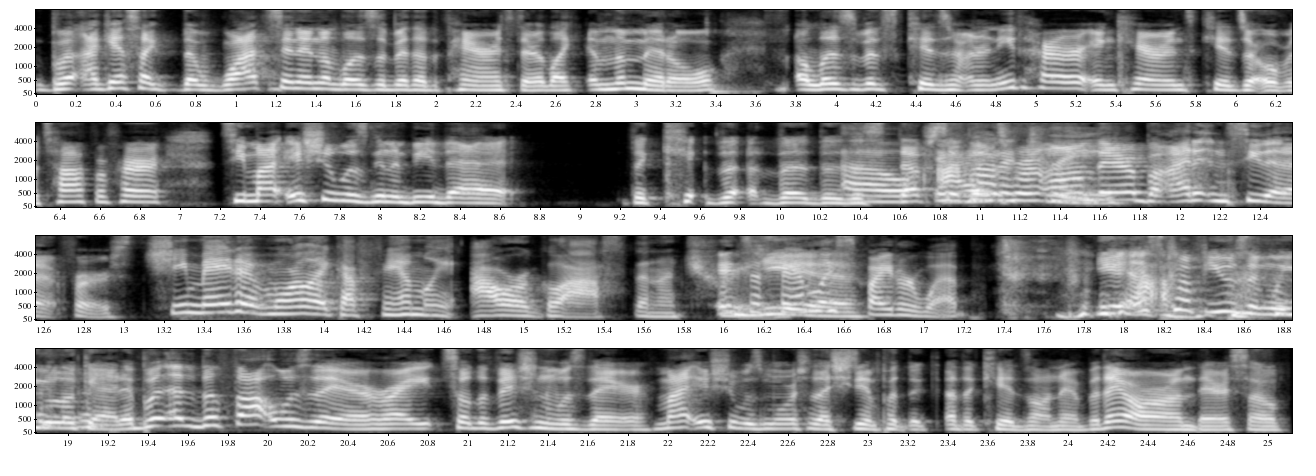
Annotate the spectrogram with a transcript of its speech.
But I guess like the Watson and Elizabeth are the parents. They're like in the middle. Elizabeth's kids are underneath her, and Karen's kids are over top of her. See, my issue was gonna be that the ki- the the, the, the Oh, step siblings were on there, but I didn't see that at first. She made it more like a family hourglass than a tree. It's a Yeah. family spider web. Yeah, it's confusing when you look at it, but uh, the thought was there, right? So the vision was there. My issue was more so that she didn't put the other kids on there, but they are on there. So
